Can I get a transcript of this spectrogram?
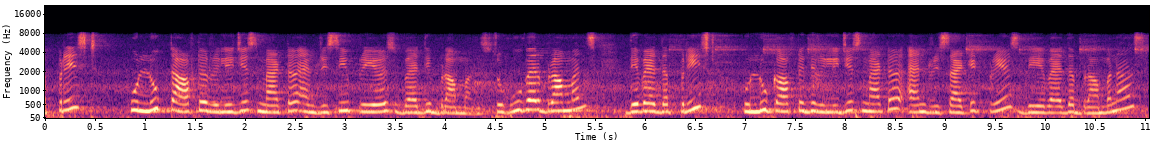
the priest who looked after religious matter and received prayers were the Brahmins. So who were Brahmins? They were the priests who look after the religious matter and recited prayers. They were the Brahmanas.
